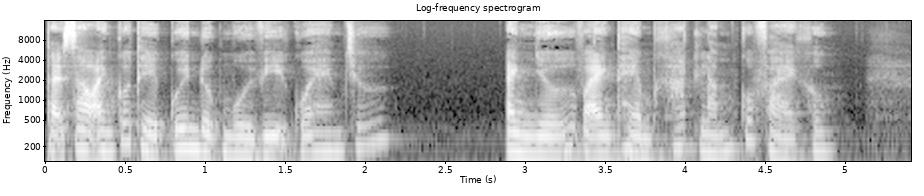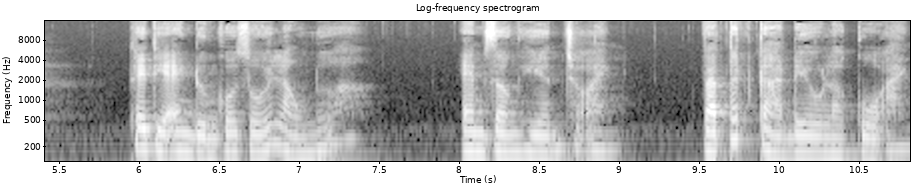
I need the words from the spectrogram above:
Tại sao anh có thể quên được mùi vị của em chứ? Anh nhớ và anh thèm khát lắm có phải không? Thế thì anh đừng có dối lòng nữa. Em dâng hiến cho anh. Và tất cả đều là của anh.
